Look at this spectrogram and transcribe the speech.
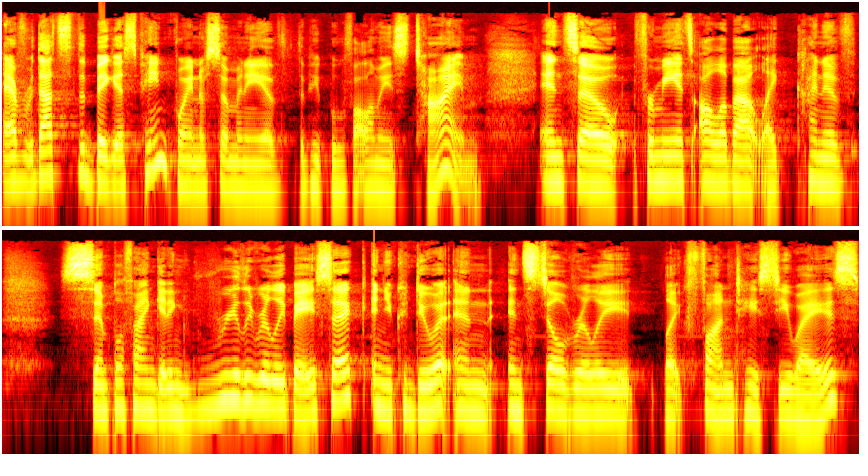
ever that's the biggest pain point of so many of the people who follow me is time. And so for me it's all about like kind of simplifying getting really really basic and you can do it in in still really like fun tasty ways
